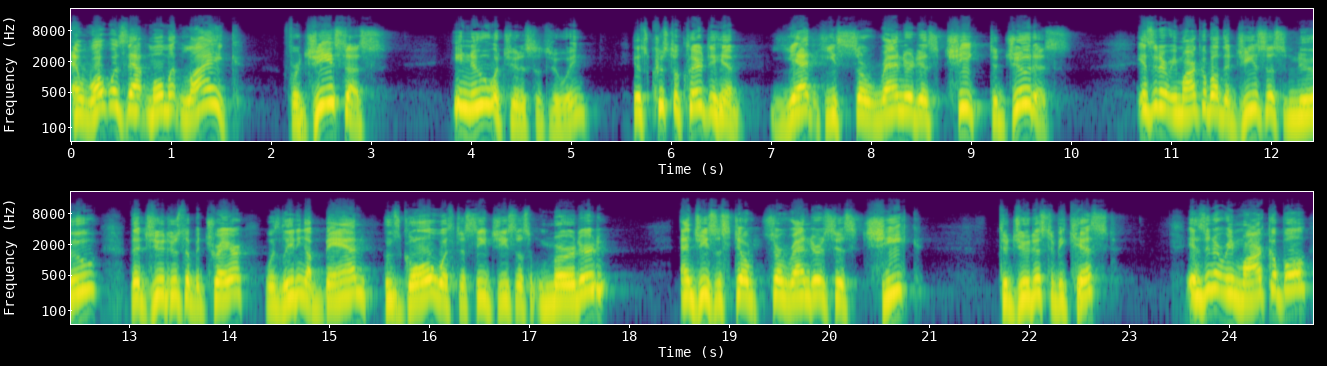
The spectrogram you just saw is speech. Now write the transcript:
And what was that moment like for Jesus? He knew what Judas was doing. It was crystal clear to him. Yet he surrendered his cheek to Judas. Isn't it remarkable that Jesus knew that Judas, the betrayer, was leading a band whose goal was to see Jesus murdered? And Jesus still surrenders his cheek to Judas to be kissed? Isn't it remarkable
